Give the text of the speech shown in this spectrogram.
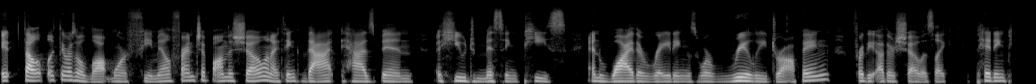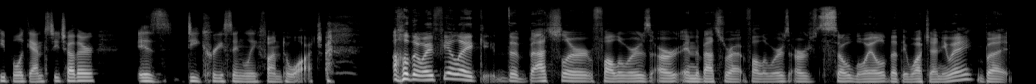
It felt like there was a lot more female friendship on the show. And I think that has been a huge missing piece and why the ratings were really dropping for the other show is like pitting people against each other is decreasingly fun to watch. Although I feel like the Bachelor followers are and the Bachelorette followers are so loyal that they watch anyway. But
